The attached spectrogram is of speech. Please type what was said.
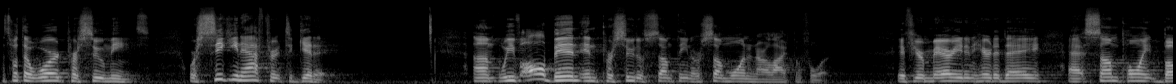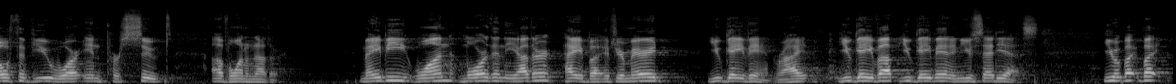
That's what the word pursue means. We're seeking after it to get it. Um, we've all been in pursuit of something or someone in our life before. If you're married in here today, at some point, both of you were in pursuit of one another. Maybe one more than the other. Hey, but if you're married, you gave in, right? You gave up, you gave in, and you said yes. You, but but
